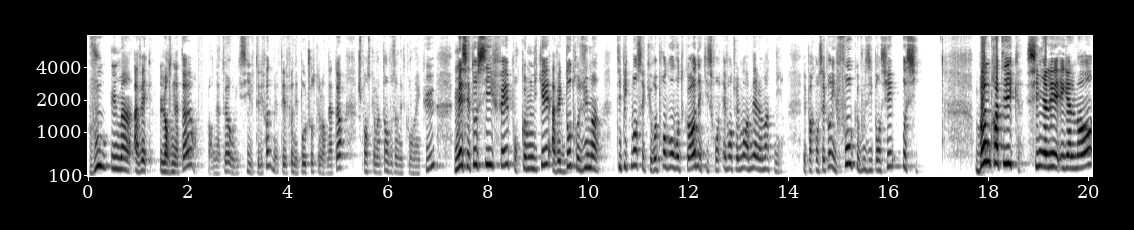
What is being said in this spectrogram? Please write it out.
vous humain avec l'ordinateur, l'ordinateur ou ici le téléphone, mais le téléphone n'est pas autre chose que l'ordinateur, je pense que maintenant vous en êtes convaincu, mais c'est aussi fait pour communiquer avec d'autres humains. Typiquement c'est qui reprendront votre code et qui seront éventuellement amenés à le maintenir. Et par conséquent il faut que vous y pensiez aussi. Bonne pratique, signalez également,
